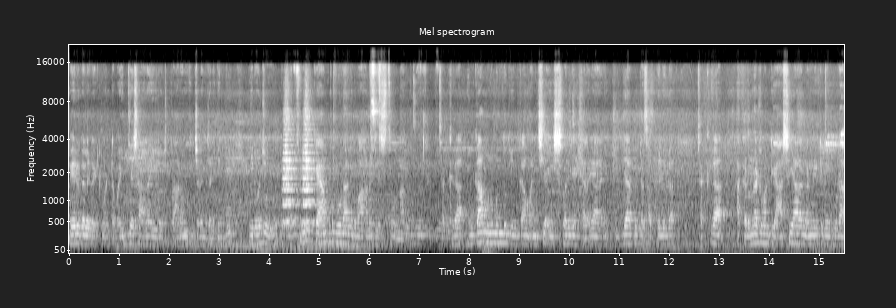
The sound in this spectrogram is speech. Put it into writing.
పేరు కలిగినటువంటి వైద్యశాల ఈరోజు ప్రారంభించడం జరిగింది. ఈరోజు ఫ్రీ క్యాంప్ కూడా నిర్వహణ చేస్తూ ఉన్నారు. చక్కగా ఇంకా ముందుకు ఇంకా మంచి ఐశ్వర్యం కలగాలని విద్యాపీఠ సభ్యులుగా చక్కగా అక్కడ ఉన్నటువంటి ఆశయాలన్నింటినీ కూడా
